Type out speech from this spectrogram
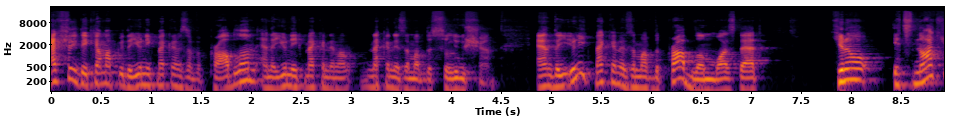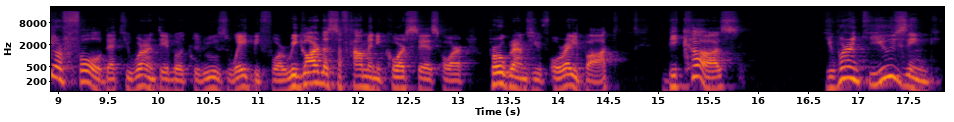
actually they come up with a unique mechanism of a problem and a unique mechanism mechanism of the solution. And the unique mechanism of the problem was that you know, it's not your fault that you weren't able to lose weight before, regardless of how many courses or programs you've already bought, because you weren't using.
